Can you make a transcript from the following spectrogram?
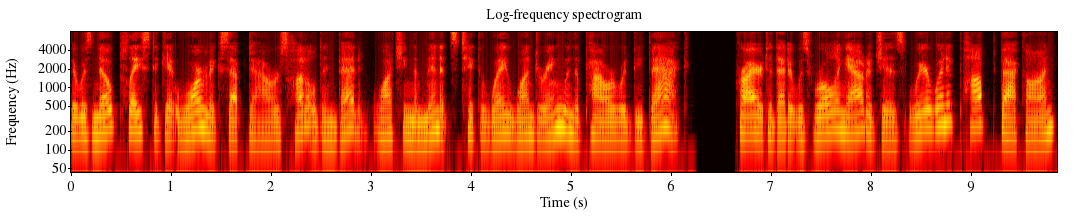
There was no place to get warm except ours huddled in bed, watching the minutes tick away, wondering when the power would be back. Prior to that, it was rolling outages where, when it popped back on,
